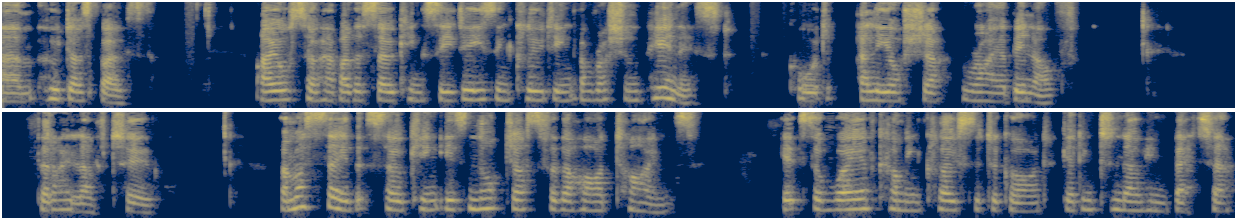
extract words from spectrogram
um, who does both. I also have other soaking CDs, including a Russian pianist called Alyosha Ryabinov that I love too. I must say that soaking is not just for the hard times. It's a way of coming closer to God, getting to know Him better,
